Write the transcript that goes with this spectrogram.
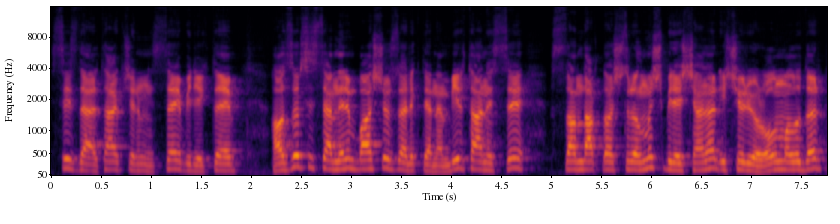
Sizler takipçilerimizle birlikte hazır sistemlerin başlı özelliklerinden bir tanesi standartlaştırılmış bileşenler içeriyor olmalıdır.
